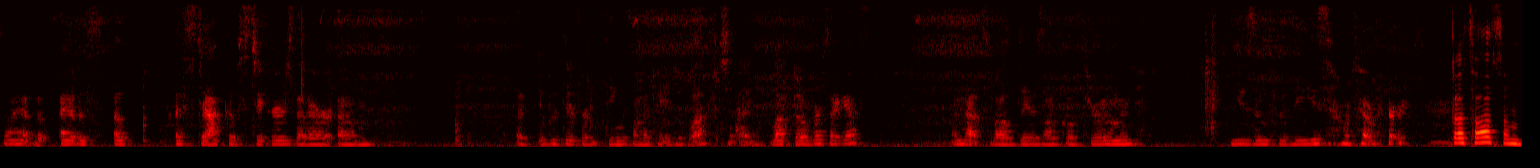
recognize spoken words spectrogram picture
So I have a, I have a a, a stack of stickers that are um, like with different things on the pages left, uh, leftovers, I guess. And that's what I'll do is I'll go through them and use them for these or whatever. That's awesome.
